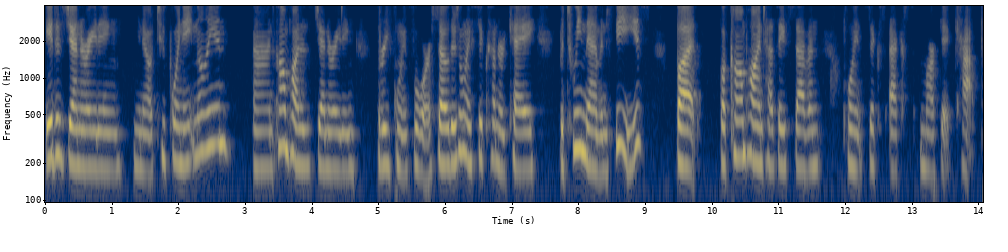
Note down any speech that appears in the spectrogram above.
it is generating, you know, 2.8 million and Compound is generating 3.4. So there's only 600k between them in fees, but but Compound has a 7 0.6x market cap.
